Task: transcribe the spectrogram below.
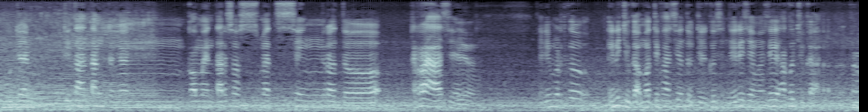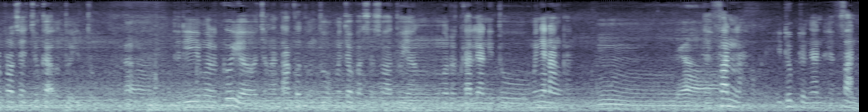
kemudian ditantang dengan komentar sosmed sing rada keras ya. Iya. jadi menurutku ini juga motivasi untuk diriku sendiri sih maksudnya aku juga berproses juga untuk itu. Ya, jadi menurutku ya jangan takut untuk mencoba sesuatu yang menurut kalian itu menyenangkan. Hmm, ya. Have fun lah hidup dengan have fun.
